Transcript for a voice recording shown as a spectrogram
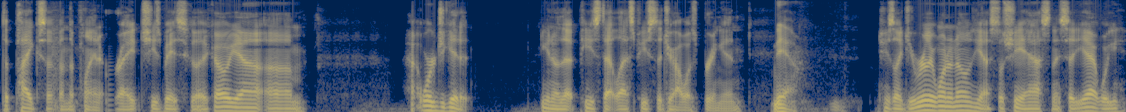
the pikes on the planet, right? She's basically like, Oh yeah, um how, where'd you get it? You know, that piece, that last piece the Jawas bring in. Yeah. She's like, Do you really want to know? Yeah. So she asked, and they said, Yeah, we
